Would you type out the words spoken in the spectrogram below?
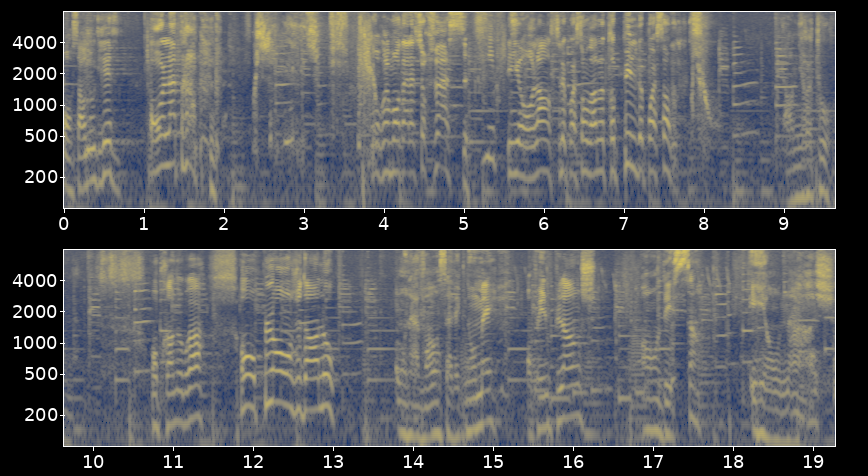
On sort nos griffes, on l'attrape. On remonte à la surface et on lance le poisson dans notre pile de poissons. Et on y retourne. On prend nos bras, on plonge dans l'eau. On avance avec nos mains, on fait une planche, on descend et on nage.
